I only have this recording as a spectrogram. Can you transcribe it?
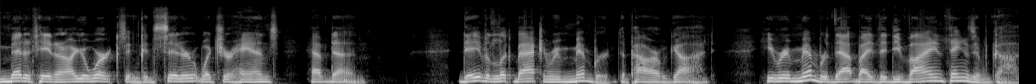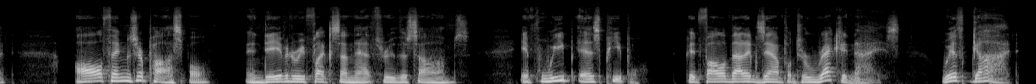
Meditate on all your works and consider what your hands have done. David looked back and remembered the power of God. He remembered that by the divine things of God, all things are possible, and David reflects on that through the Psalms. If we as people could follow that example to recognize with God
